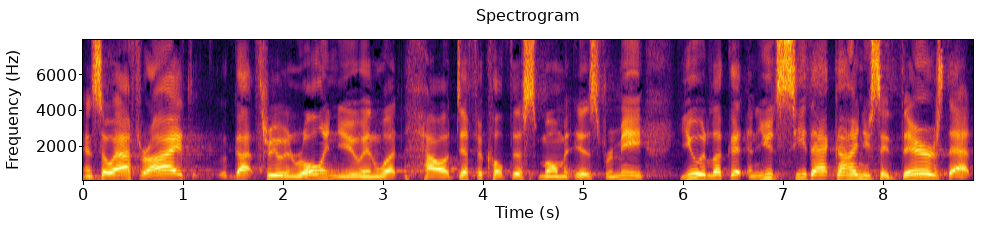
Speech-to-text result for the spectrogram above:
And so after I got through enrolling you in what how difficult this moment is for me, you would look at and you'd see that guy, and you say, "There's that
